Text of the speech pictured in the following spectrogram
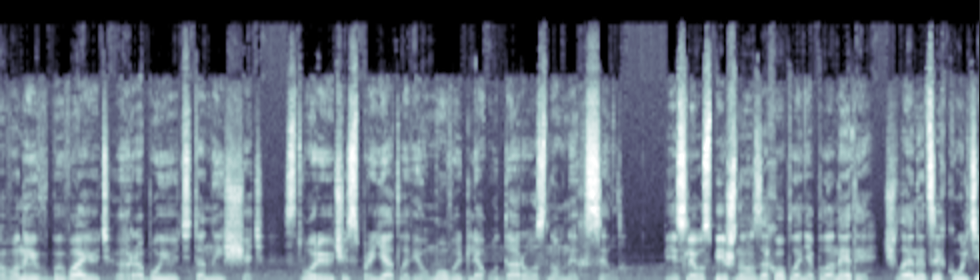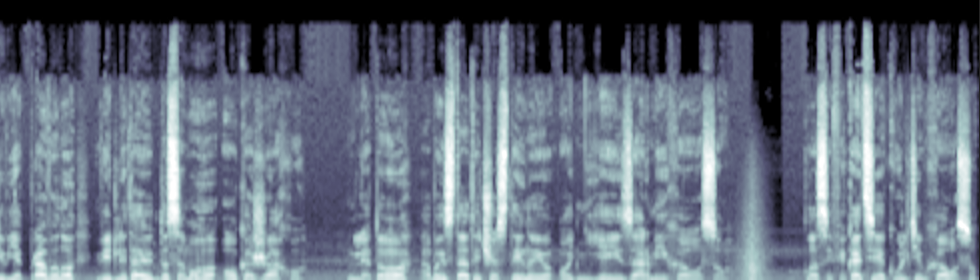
Вони вбивають, грабують та нищать, створюючи сприятливі умови для удару основних сил. Після успішного захоплення планети члени цих культів, як правило, відлітають до самого ока жаху для того, аби стати частиною однієї з армій хаосу. Класифікація культів хаосу.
